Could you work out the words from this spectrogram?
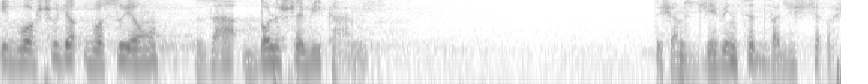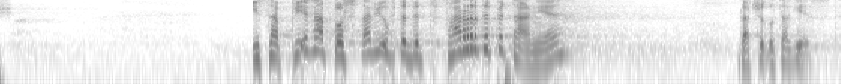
i głosują, głosują za bolszewikami. 1928. I Sapiecha postawił wtedy twarde pytanie, dlaczego tak jest.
